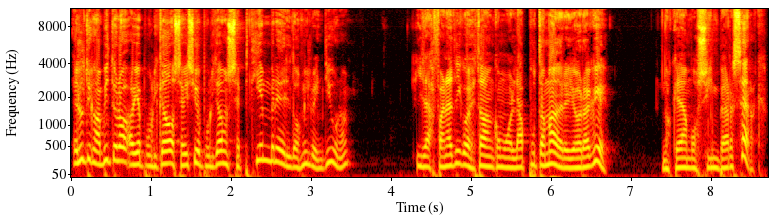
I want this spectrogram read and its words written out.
El último capítulo había publicado, se había sido publicado en septiembre del 2021. Y los fanáticos estaban como la puta madre, ¿y ahora qué? Nos quedamos sin Berserk.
